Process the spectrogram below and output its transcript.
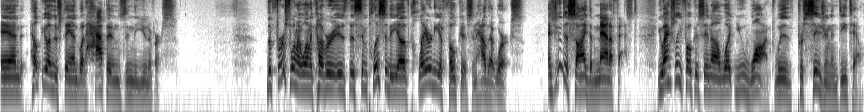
and help you understand what happens in the universe. The first one I want to cover is the simplicity of clarity of focus and how that works. As you decide to manifest, you actually focus in on what you want with precision and detail.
